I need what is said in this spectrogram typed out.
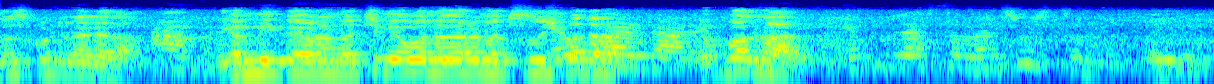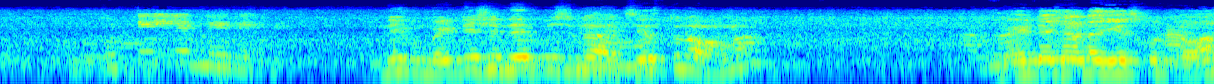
చూసుకుంటున్నా కదా. ఇక మీకు ఎవరైనా వచ్చి మీ ఊళ్ళో ఎవరైనా వచ్చి చూసిపోతారా? ఎవ్వరు రారు. నీకు మెడిటేషన్ నేర్పించిన చేస్తున్నావమ్మా మెడిటేషన్ అంటే చేసుకుంటున్నావా?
